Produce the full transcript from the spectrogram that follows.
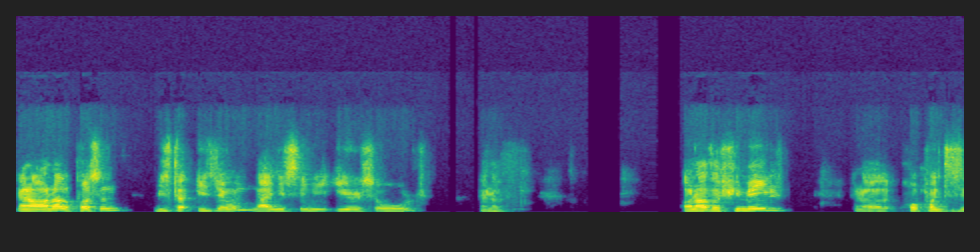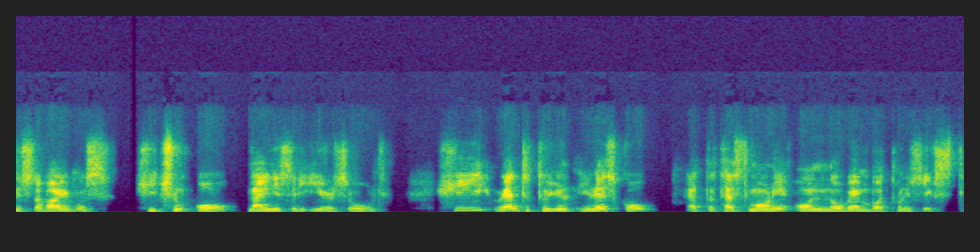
And another person, Mr. Ijeon, 93 years old, and another female, and whole point survivors, Hichun O, 93 years old. She went to UNESCO at the testimony on November 26th,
